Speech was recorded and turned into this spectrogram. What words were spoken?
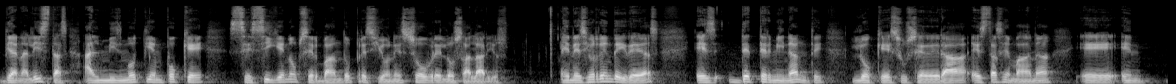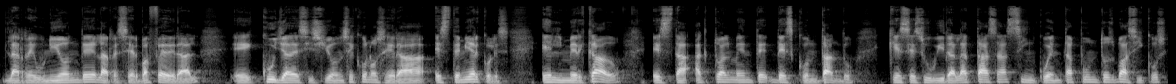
de analistas, al mismo tiempo que se siguen observando presiones sobre los salarios. En ese orden de ideas es determinante lo que sucederá esta semana eh, en la reunión de la Reserva Federal, eh, cuya decisión se conocerá este miércoles. El mercado está actualmente descontando que se subirá la tasa 50 puntos básicos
